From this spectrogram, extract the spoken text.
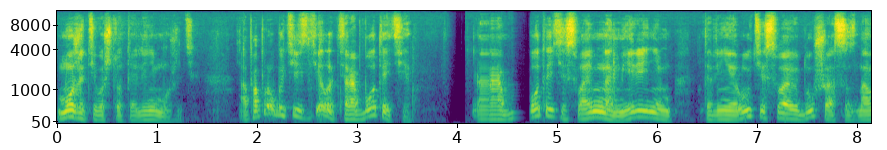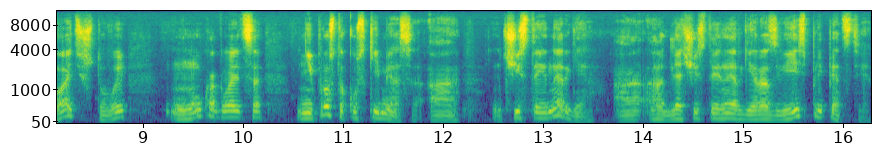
можете вы что-то или не можете? А попробуйте сделать, работайте. Работайте своим намерением, тренируйте свою душу, осознавайте, что вы, ну, как говорится, не просто куски мяса, а чистая энергия. А, а для чистой энергии разве есть препятствия?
